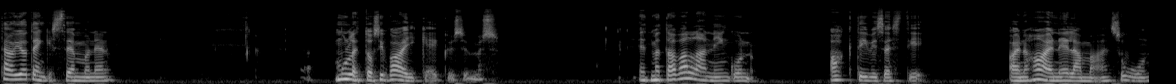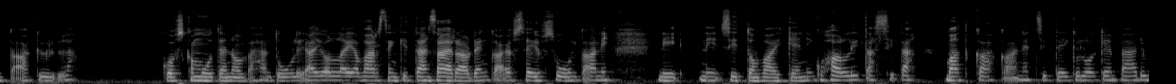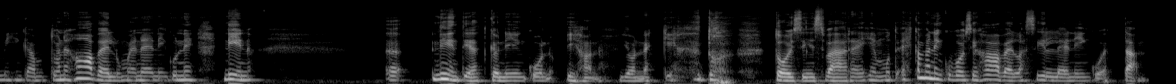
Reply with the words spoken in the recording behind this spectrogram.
tää on jotenkin semmoinen mulle tosi vaikea kysymys. Että mä tavallaan niin kuin aktiivisesti aina haen elämään suuntaa kyllä, koska muuten on vähän tuulia jolla ja varsinkin tämän sairauden kanssa, jos ei ole suuntaa, niin, niin, niin sitten on vaikea niin kuin hallita sitä matkaakaan, että sitten ei kyllä oikein päädy mihinkään, mutta tuonne haaveilu menee niin, kuin niin, niin niin tiedätkö, niin kuin ihan jonnekin to, toisiin sfääreihin, mutta ehkä mä niin kuin voisin haaveilla silleen, niin kuin, että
